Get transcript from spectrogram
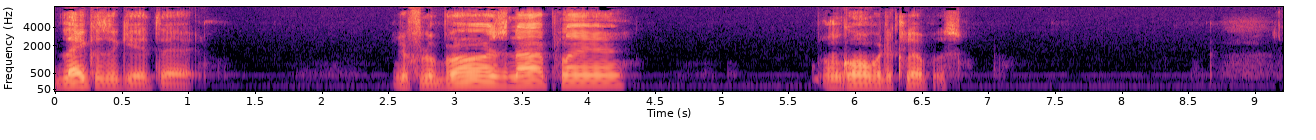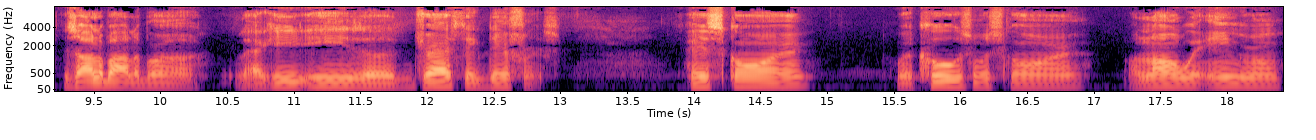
Lakers will get that. If LeBron's not playing, I'm going with the Clippers. It's all about LeBron. Like he he's a drastic difference. His scoring, with Kuzma scoring, along with Ingram,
